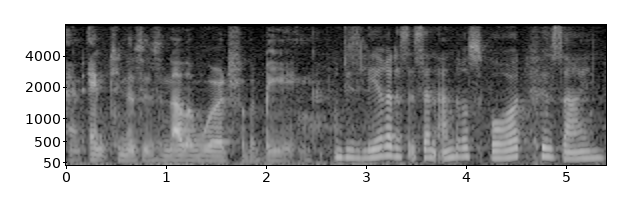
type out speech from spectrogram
And emptiness is another word for the being. Und diese Leere, das ist ein anderes Wort für Sein.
